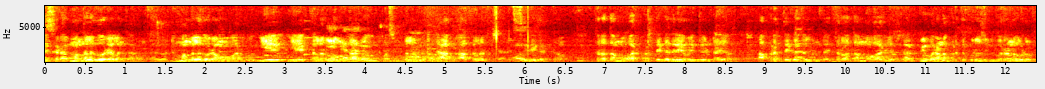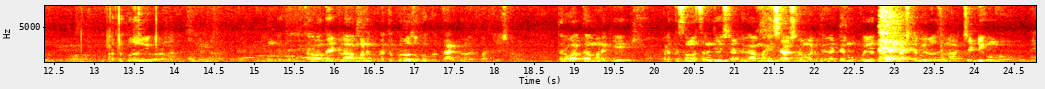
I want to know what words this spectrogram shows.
ఇక్కడ మంగళగౌరి అలంకారం ఉంటుంది కాబట్టి మంగళగౌరి అమ్మవారు ఏ ఏ కలర్లో ఉంటారో? పసుపు కలర్ ఉంటే ఆ- ఆ కలర్ సిరి కట్టాం తర్వాత అమ్మవారి ప్రత్యేకతలు ఏవైతే ఉంటాయో ఆ ప్రత్యేకతలు ఉంటాయి. తర్వాత అమ్మవారి యొక్క వివరణ ప్రతి ఒక్క రోజు వివరణ కూడా ఉంటుంది. ప్రతి ఒక్క రోజు వివరణ ఉంటుంది. తర్వాత ఇట్లా మనకి ప్రతి ఒక్క రోజు ఒక్కొక్క కార్యక్రమం ఏర్పాటు చేసినాము తర్వాత మనకి ప్రతి సంవత్సరం చేసినట్టుగా మహిషాసురం అంటే అంటే ముప్పై తారీఖు అష్టమి రోజున చెడ్డి కుంభం ఉంటుంది.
